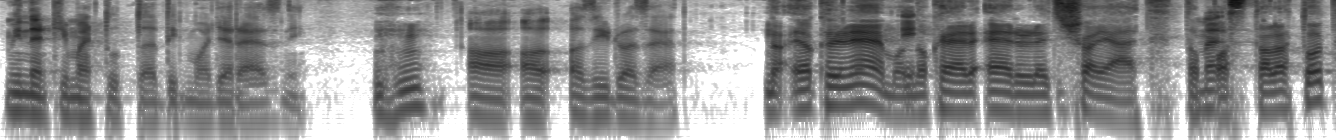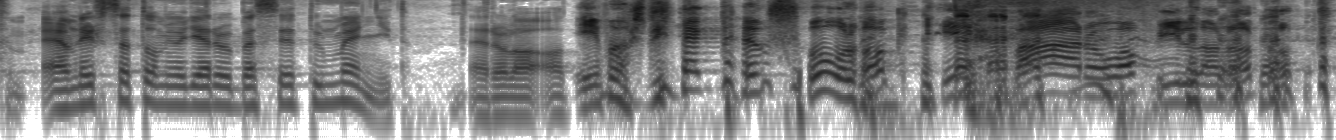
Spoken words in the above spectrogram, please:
mindenki meg tudta addig magyarázni uh-huh. a, a, az igazát. Na, akkor én elmondok er- erről egy saját tapasztalatot. Emlékszel, Tomi, hogy erről beszéltünk mennyit? Erről a, a... Én most direkt nem szólok, én várom a pillanatot.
